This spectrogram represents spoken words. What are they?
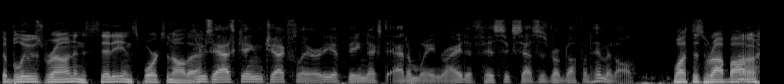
the Blues run in the city and sports and all that. He was asking Jack Flaherty if being next to Adam Wainwright, if his success has rubbed off on him at all. what does Rob Bob?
